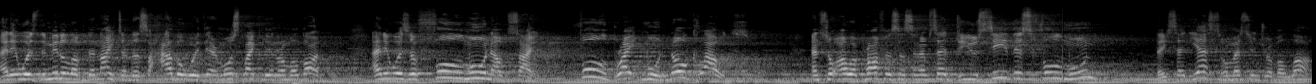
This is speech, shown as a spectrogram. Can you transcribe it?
and it was the middle of the night, and the Sahaba were there, most likely in Ramadan, and it was a full moon outside, full bright moon, no clouds. And so our Prophet said, Do you see this full moon? They said, Yes, O Messenger of Allah.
